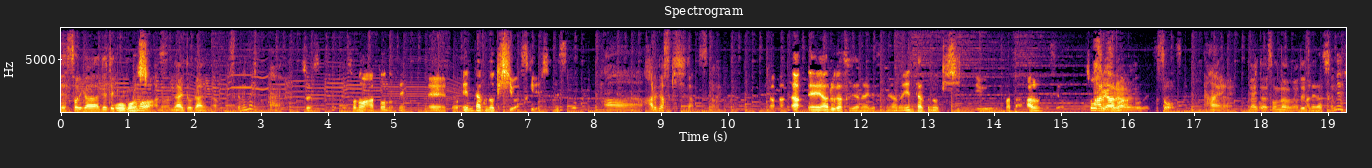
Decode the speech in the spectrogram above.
ね、それが出てくるのもあのナイトガンダムですからね、はい、そうですその後のね、えっ、ー、と、円卓の騎士は好きでしたね、すごく。ああ、アルガス騎士なんですかね。あ、あえー、アルガスじゃないですね。あの、円卓の騎士っていう、またあるんですよ。あるあるある。そう。はいはい。大体そんなのが出てくるんですかね。はい。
